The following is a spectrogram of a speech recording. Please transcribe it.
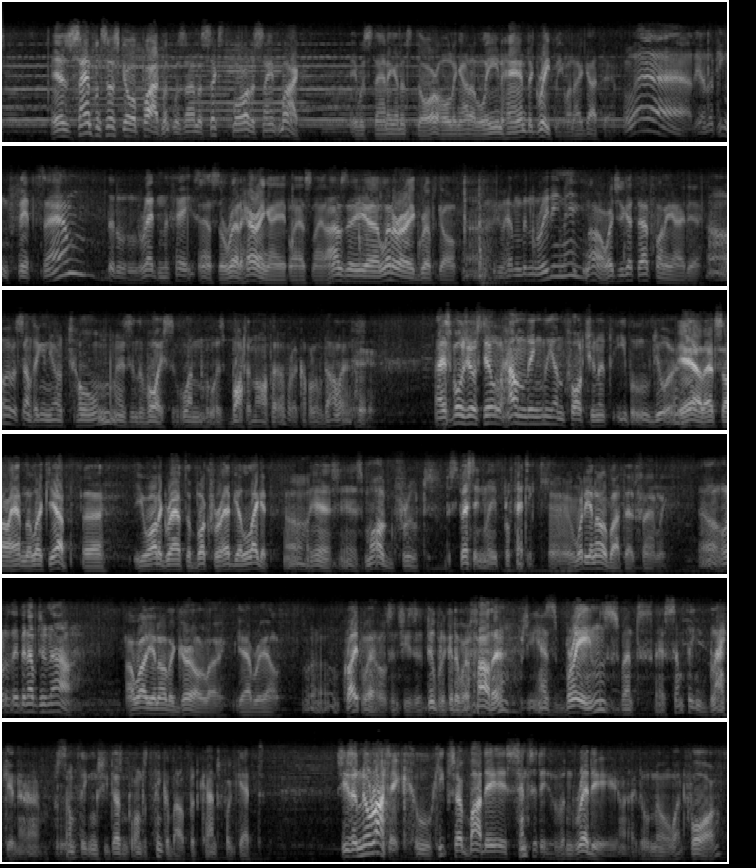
His San Francisco apartment was on the sixth floor of the St. Mark. He was standing at its door, holding out a lean hand to greet me when I got there. Well, you're looking fit, Sam. Little red in the face. Yes, the red herring I ate last night. How's the uh, literary grift go? Uh, you haven't been reading me? No, where'd you get that funny idea? Oh, there was something in your tone, as in the voice of one who has bought an author for a couple of dollars. I suppose you're still hounding the unfortunate evildoer? yeah, that's how I happened to look you up. Uh, You autographed a book for Edgar Leggett. Oh, yes, yes. Morgue fruit. Distressingly prophetic. Uh, what do you know about that family? Oh, what have they been up to now? How well you know the girl, uh, Gabrielle? Well, quite well, since she's a duplicate of her father. She has brains, but there's something black in her. Something she doesn't want to think about but can't forget. She's a neurotic who keeps her body sensitive and ready. I don't know what for.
